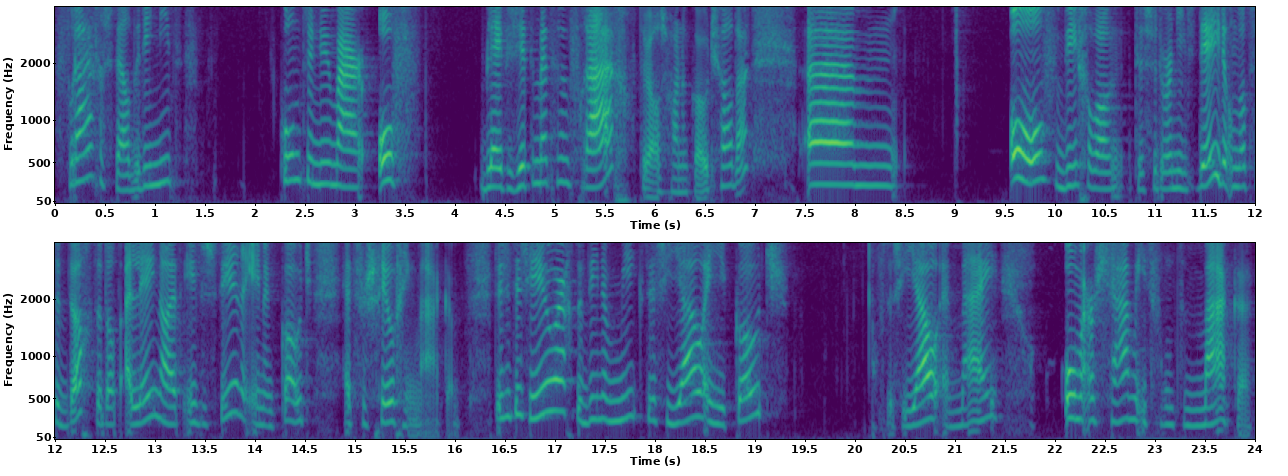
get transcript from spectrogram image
vragen stelde. Die niet continu maar of bleven zitten met hun vraag. Terwijl ze gewoon een coach hadden. Um, of die gewoon tussendoor niets deden, omdat ze dachten dat alleen al het investeren in een coach het verschil ging maken. Dus het is heel erg de dynamiek tussen jou en je coach, of tussen jou en mij, om er samen iets van te maken.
